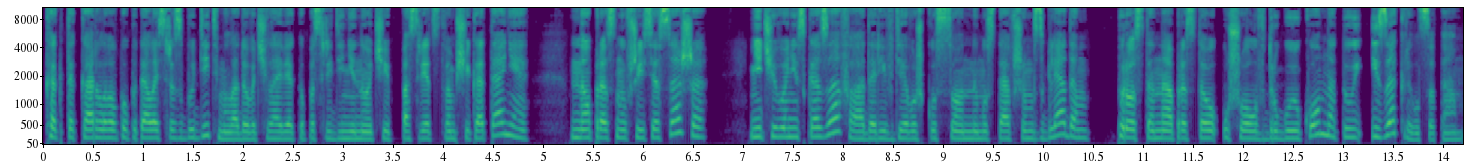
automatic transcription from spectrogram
Как-то Карлова попыталась разбудить молодого человека посредине ночи посредством щекотания, но проснувшийся Саша, ничего не сказав, а одарив девушку сонным уставшим взглядом, Просто-напросто ушел в другую комнату и закрылся там.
